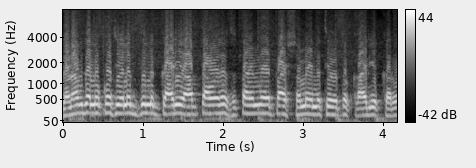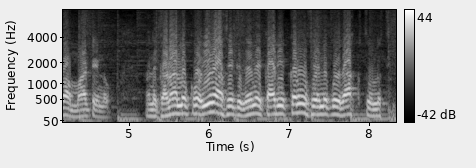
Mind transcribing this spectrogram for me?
ઘણા બધા લોકોથી અલગથી અલગ કાર્ય આપતા હોય છે. છતાં એમને પાસે સમય નથી હોતો કાર્ય કરવા માટેનો. અને ઘણા લોકો એવા છે કે જેને કાર્ય કરવું છે એને કોઈ રાખતું નથી.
